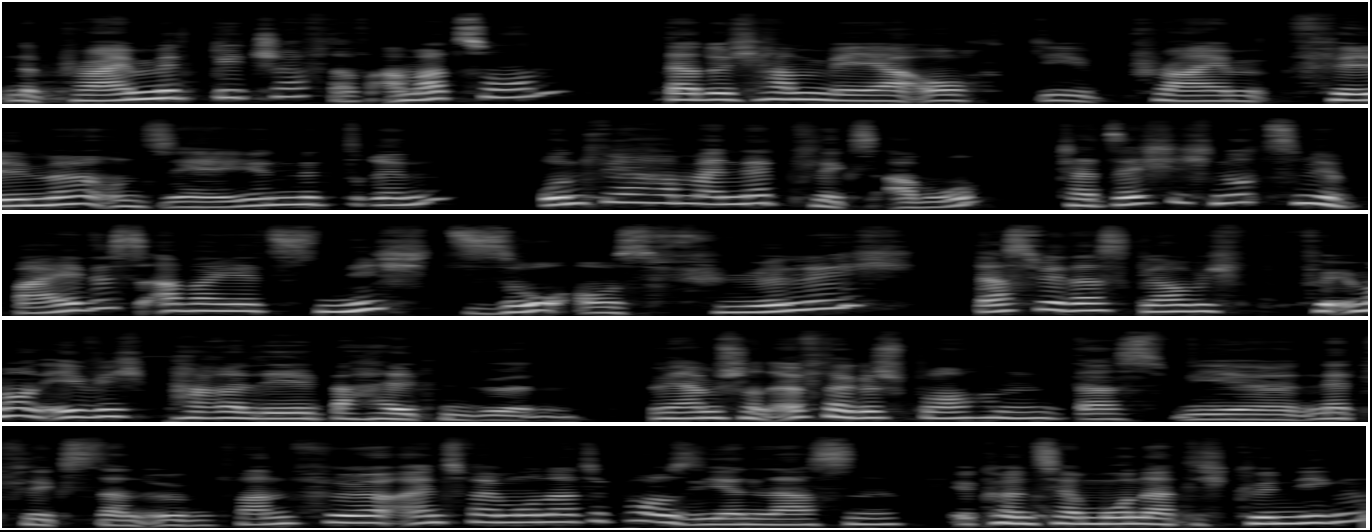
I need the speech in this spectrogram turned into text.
eine Prime-Mitgliedschaft auf Amazon. Dadurch haben wir ja auch die Prime-Filme und Serien mit drin. Und wir haben ein Netflix-Abo. Tatsächlich nutzen wir beides aber jetzt nicht so ausführlich, dass wir das, glaube ich, für immer und ewig parallel behalten würden. Wir haben schon öfter gesprochen, dass wir Netflix dann irgendwann für ein, zwei Monate pausieren lassen. Ihr könnt es ja monatlich kündigen.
